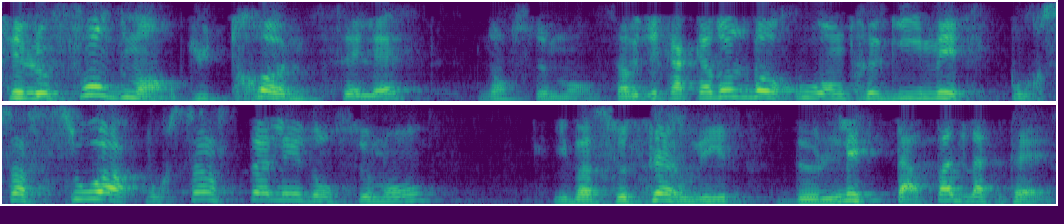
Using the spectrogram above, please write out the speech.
C'est le fondement du trône céleste dans ce monde. Ça veut dire qu'Akadosh Baruch entre guillemets, pour s'asseoir, pour s'installer dans ce monde, il va se servir de l'État, pas de la terre.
